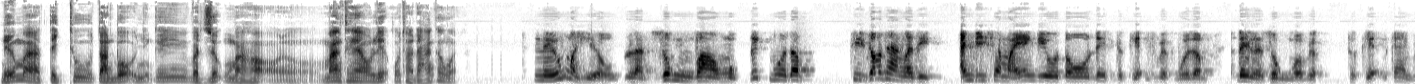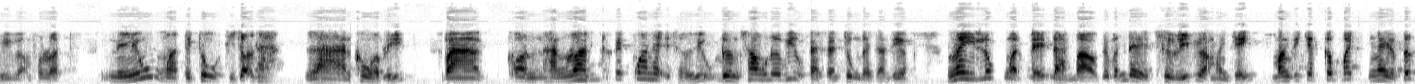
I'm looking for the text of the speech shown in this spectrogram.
Nếu mà tịch thu toàn bộ những cái vật dụng mà họ mang theo liệu có thỏa đáng không ạ? Nếu mà hiểu là dùng vào mục đích mua dâm thì rõ ràng là gì? Anh đi xe máy, anh đi ô tô để thực hiện cái việc mua dâm. Đây là dùng vào việc thực hiện cái hành vi vi phạm pháp luật nếu mà tịch thu thì rõ ràng là không hợp lý. Và còn hàng loạt các cái quan hệ sở hữu đường sau nữa, ví dụ tài sản chung, tài sản riêng, ngay lúc mà để đảm bảo cái vấn đề xử lý vi phạm hành chính, mang tính chất cấp bách, ngay lập tức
